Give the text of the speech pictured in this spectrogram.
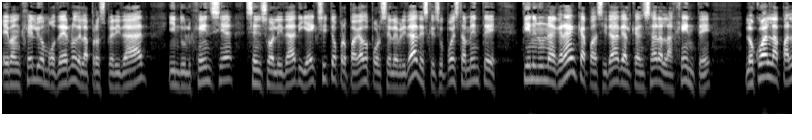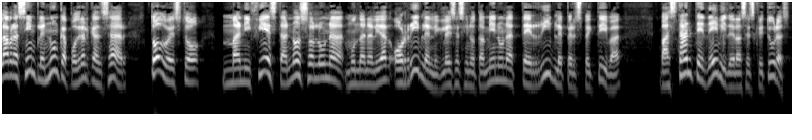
evangelio moderno de la prosperidad, indulgencia, sensualidad y éxito propagado por celebridades que supuestamente tienen una gran capacidad de alcanzar a la gente, lo cual la palabra simple nunca podría alcanzar, todo esto manifiesta no solo una mundanalidad horrible en la iglesia, sino también una terrible perspectiva bastante débil de las escrituras.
